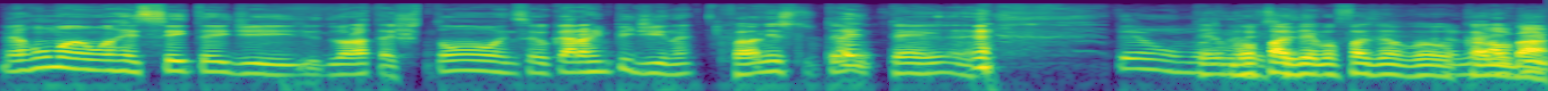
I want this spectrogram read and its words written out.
me arruma uma receita aí de, de Durateston, não sei, o cara pedir, né? Fala nisso, tem, Aí- tem. Tem uma. Tem uma Vou fazer, vou fazer, vou carimbar.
